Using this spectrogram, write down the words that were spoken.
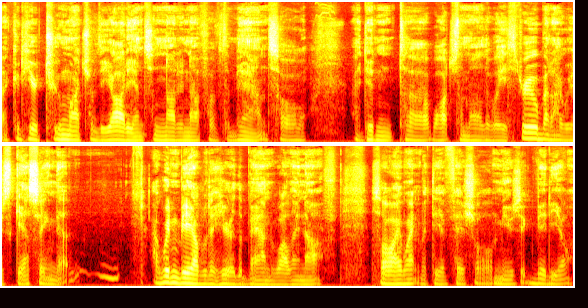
I could hear too much of the audience and not enough of the band. So I didn't uh, watch them all the way through, but I was guessing that I wouldn't be able to hear the band well enough. So I went with the official music video.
